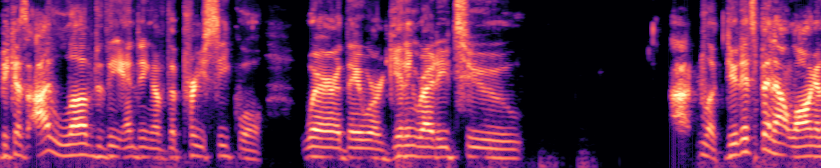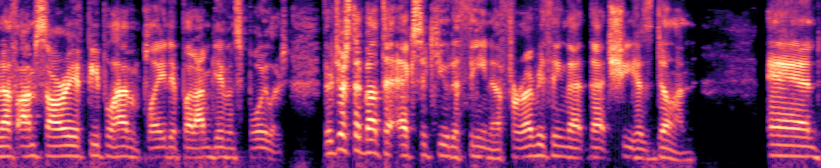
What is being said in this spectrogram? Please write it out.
because I loved the ending of the pre-sequel where they were getting ready to uh, look, dude, it's been out long enough. I'm sorry if people haven't played it, but I'm giving spoilers. They're just about to execute Athena for everything that that she has done, and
